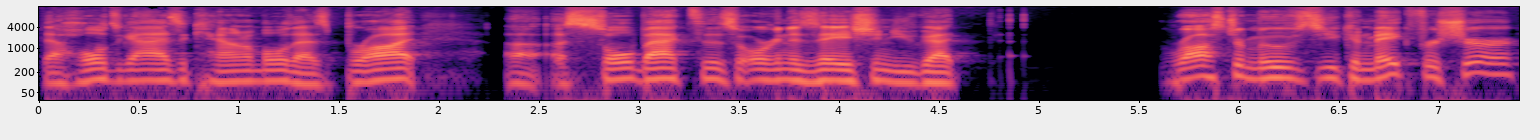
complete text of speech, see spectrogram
that holds guys accountable, that's brought uh, a soul back to this organization? you've got roster moves you can make for sure,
